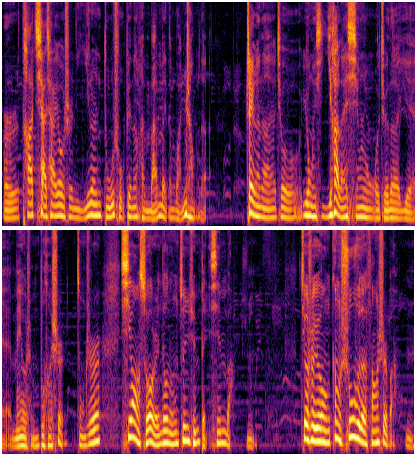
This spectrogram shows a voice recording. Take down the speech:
而它恰恰又是你一个人独处变得很完美的完成的。这个呢，就用遗憾来形容，我觉得也没有什么不合适。总之，希望所有人都能遵循本心吧，嗯，就是用更舒服的方式吧，嗯，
